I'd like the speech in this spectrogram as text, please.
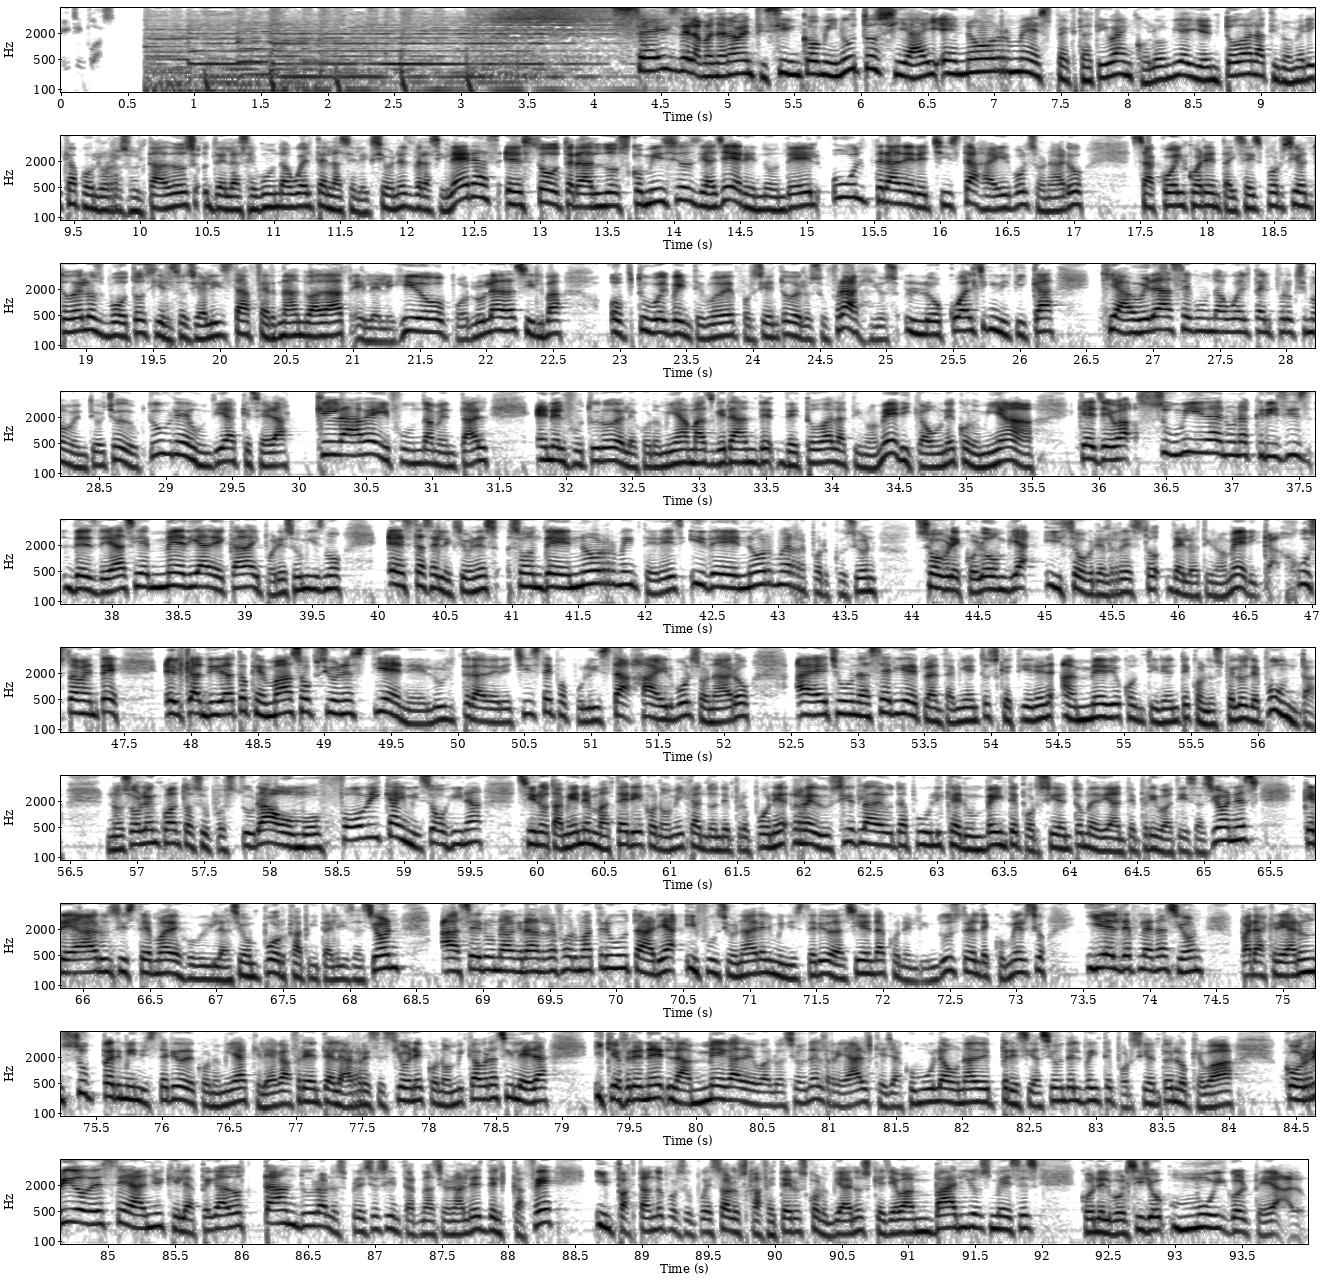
18 plus. 6 de la mañana 25 minutos y hay enorme expectativa en Colombia y en toda Latinoamérica por los resultados de la segunda vuelta en las elecciones brasileras. Esto tras los comicios de ayer en donde el ultraderechista Jair Bolsonaro sacó el 46% de los votos y el socialista Fernando Haddad, el elegido por Lula da Silva, obtuvo el 29% de los sufragios, lo cual significa que habrá segunda vuelta el próximo 28 de octubre, un día que será clave y fundamental en el futuro de la economía más grande de toda Latinoamérica, una economía que lleva sumida en una crisis desde hace media década y por eso mismo estas elecciones son de enorme interés y de enorme repercusión sobre Colombia y sobre el resto de Latinoamérica. Justamente el candidato que más opciones tiene, el ultraderechista y populista Jair Bolsonaro, ha hecho una serie de planteamientos que tienen a medio continente con los pelos de punta, no solo en cuanto a su postura homofóbica y misógina, sino también en materia económica, en donde propone reducir la deuda pública en un 20% mediante privatizaciones, crear un sistema de jubilación por capitalización, hacer una gran reforma tributaria y fusionar el Ministerio de Hacienda con el de Industria, el de Comercio y el de Planación para crear un superministerio de Economía que le haga frente a la recesión económica brasilera y que frene la mega devaluación del real, que ya acumula una depreciación del 20% en lo que va corrido de este año y que le ha pegado tan duro a los precios internacionales del café, impactando por supuesto a los cafeteros colombianos que llevan varios meses con el bolsillo muy golpeado.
